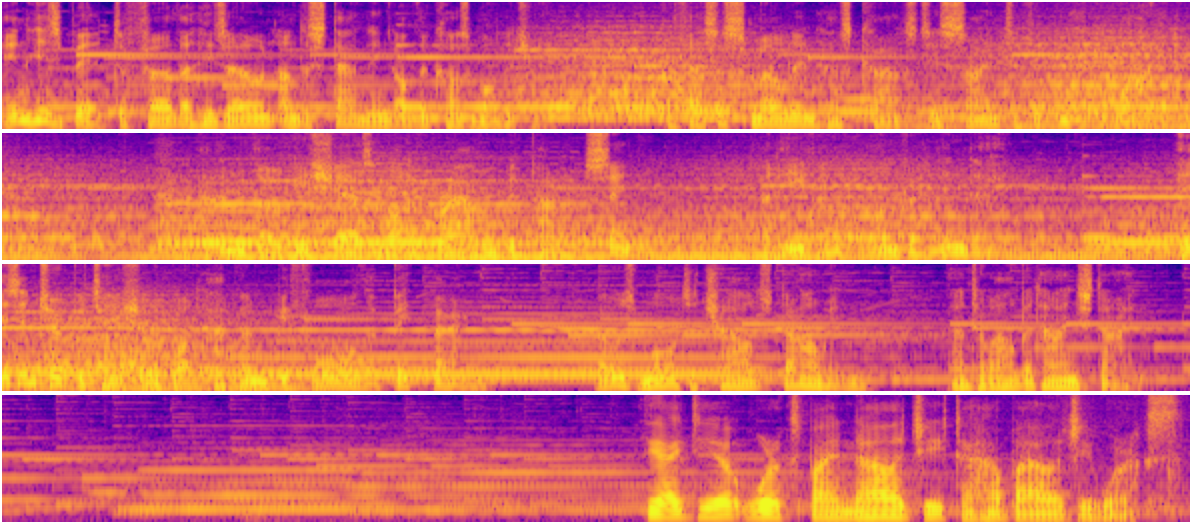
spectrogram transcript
In his bid to further his own understanding of the cosmology, Professor Smolin has cast his scientific net wide. And though he shares a lot of ground with Param Singh, and even Andre Linde, his interpretation of what happened before the Big Bang owes more to Charles Darwin than to Albert Einstein. The idea works by analogy to how biology works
